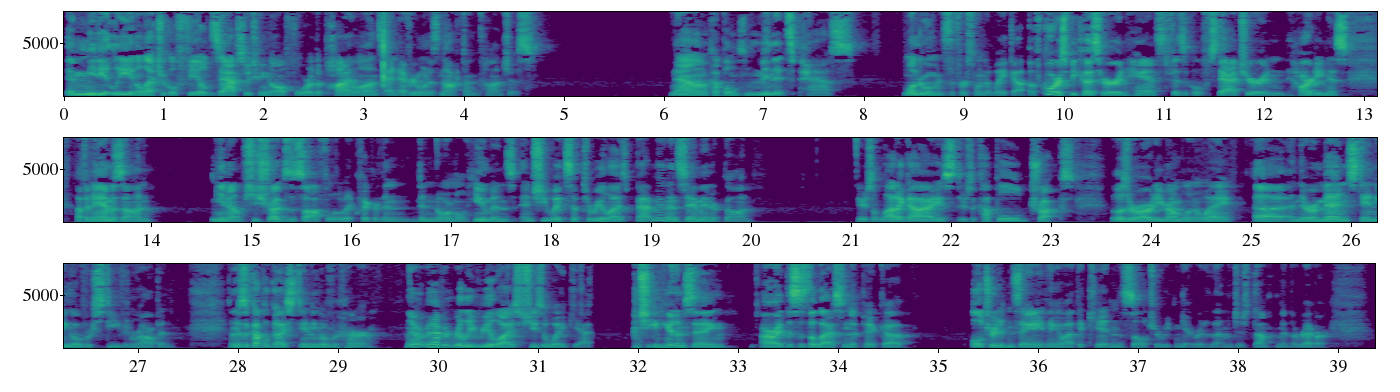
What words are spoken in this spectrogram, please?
immediately, an electrical field zaps between all four of the pylons, and everyone is knocked unconscious. Now, a couple minutes pass. Wonder Woman's the first one to wake up, of course, because her enhanced physical stature and hardiness of an Amazon. You know, she shrugs this off a little bit quicker than, than normal humans, and she wakes up to realize Batman and Sandman are gone. There's a lot of guys, there's a couple trucks, those are already rumbling away. Uh, and there are men standing over Steve and Robin. And there's a couple guys standing over her. They haven't really realized she's awake yet. And she can hear them saying, All right, this is the lesson to pick up. Ultra didn't say anything about the kid and the soldier. We can get rid of them. Just dump them in the river.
